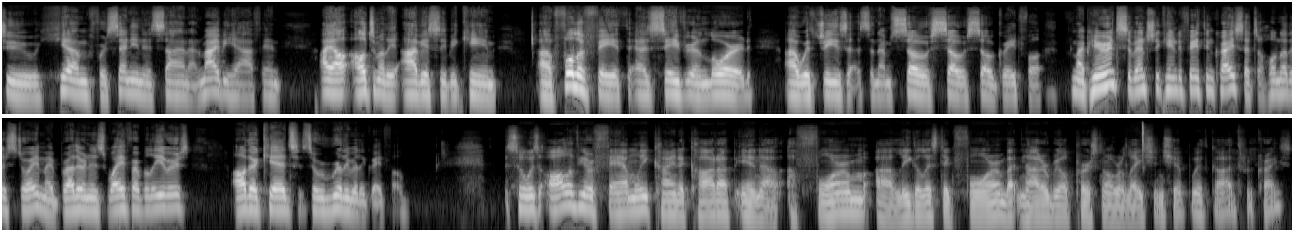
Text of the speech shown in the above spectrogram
to Him for sending His Son on my behalf. And I ultimately, obviously, became uh, full of faith as Savior and Lord uh, with Jesus. And I'm so, so, so grateful. My parents eventually came to faith in Christ. That's a whole nother story. My brother and his wife are believers, all their kids. So we're really, really grateful. So was all of your family kind of caught up in a, a form, a legalistic form, but not a real personal relationship with God through Christ?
